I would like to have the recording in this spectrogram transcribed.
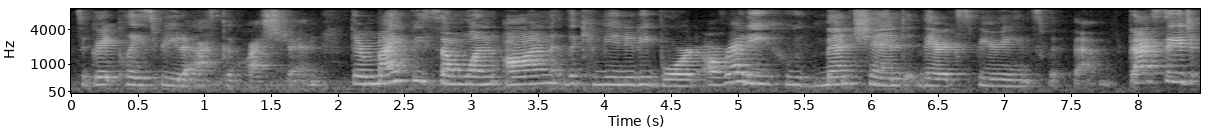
It's a great place for you to ask a question. There might be someone on the community board already who mentioned their experience with them. Backstage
